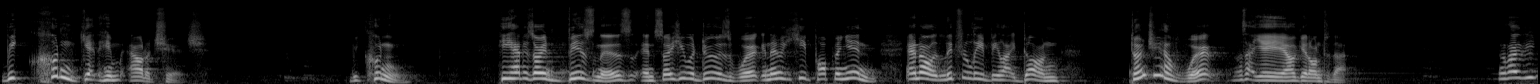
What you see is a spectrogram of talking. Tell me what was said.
we couldn't get him out of church. We couldn't. He had his own business, and so he would do his work, and then he'd keep popping in. And I would literally be like, Don, don't you have work? I was like, Yeah, yeah, I'll get onto that. I was like,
